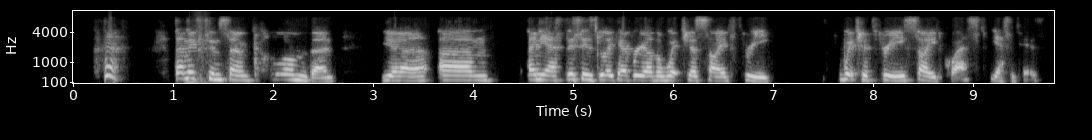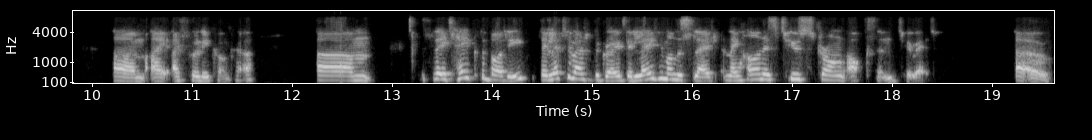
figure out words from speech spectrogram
that makes him sound calm. Then, yeah. Um, and yes, this is like every other Witcher side three, Witcher three side quest. Yes, it is. Um, I, I fully concur. Um, so they take the body, they lift him out of the grave, they laid him on the sledge, and they harness two strong oxen to it. Uh oh.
